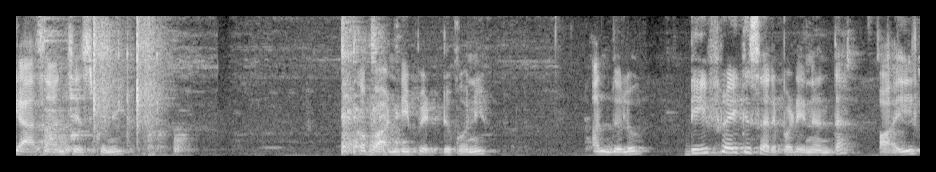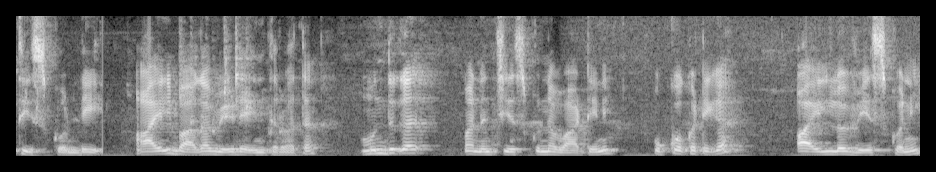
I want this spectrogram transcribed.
గ్యాస్ ఆన్ చేసుకొని ఒక బండి పెట్టుకొని అందులో డీప్ ఫ్రైకి సరిపడినంత ఆయిల్ తీసుకోండి. ఆయిల్ బాగా వేడైన తర్వాత ముందుగా మనం చేసుకున్న వాటిని ఒక్కొక్కటిగా ఆయిల్లో వేసుకొని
